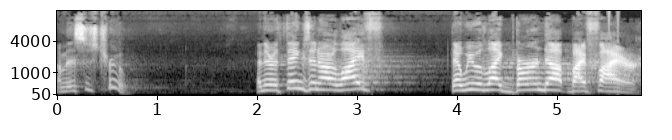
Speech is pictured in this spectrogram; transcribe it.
I mean, this is true. And there are things in our life that we would like burned up by fire.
